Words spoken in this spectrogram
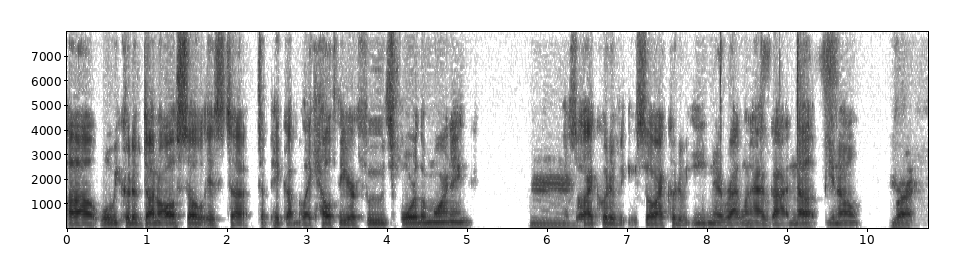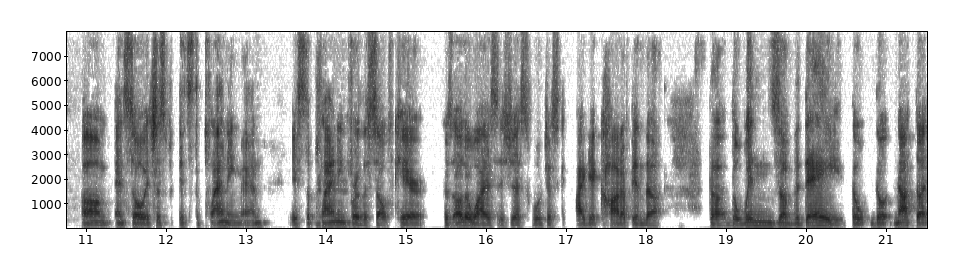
uh, what we could have done also is to to pick up like healthier foods for the morning Mm. so I could have so I could have eaten it right when I've gotten up, you know. Right. Um, and so it's just it's the planning, man. It's the planning for the self care because otherwise it's just we'll just I get caught up in the the the winds of the day, the the not the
